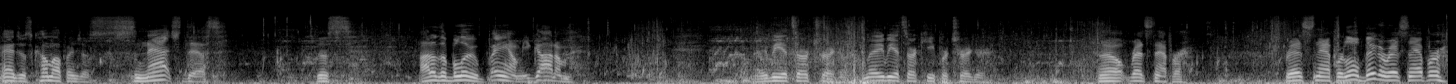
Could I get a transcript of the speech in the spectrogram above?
and just come up and just snatch this. Just out of the blue, bam, you got him. Maybe it's our trigger. Maybe it's our keeper trigger. No, red snapper. Red snapper, a little bigger red snapper.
